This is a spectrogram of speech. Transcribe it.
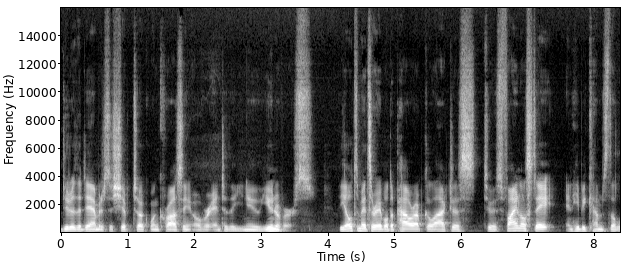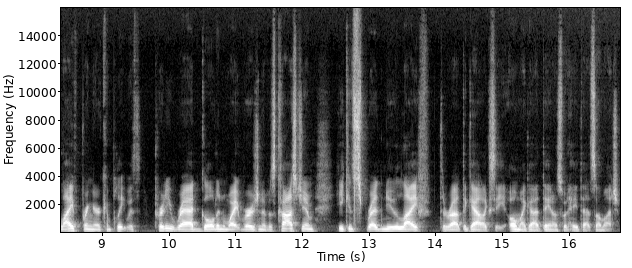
due to the damage the ship took when crossing over into the new universe. The Ultimates are able to power up Galactus to his final state, and he becomes the Lifebringer, complete with pretty rad golden white version of his costume. He can spread new life throughout the galaxy. Oh my god, Thanos would hate that so much.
